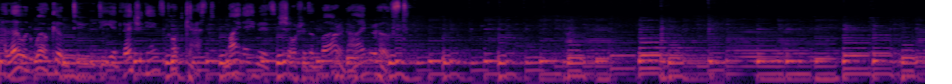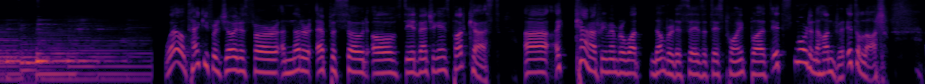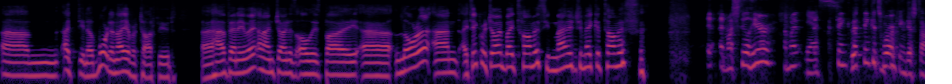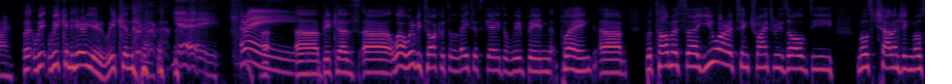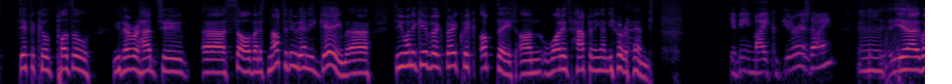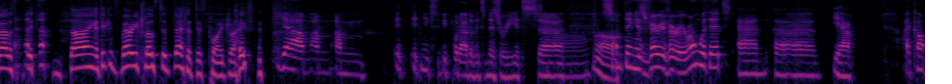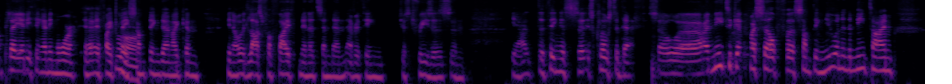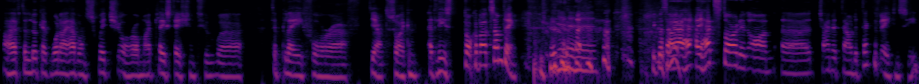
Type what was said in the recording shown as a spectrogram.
Hello and welcome to the Adventure Games Podcast. My name is Shorter Than Bar and I'm your host. Well, thank you for joining us for another episode of the Adventure Games Podcast. Uh, I cannot remember what number this is at this point, but it's more than 100. It's a lot um, I, you know, more than I ever thought we would uh, have anyway. And I'm joined as always by uh, Laura, and I think we're joined by Thomas. You managed to make it, Thomas. Am I still here? Am I? Yes. I think I think it's working this time. We we, we can hear you. We can. Yay! Hooray! Uh, uh, because uh, well, we'll be talking about the latest game that we've been playing. Um, but Thomas, uh, you are, I think, trying to resolve the most challenging, most difficult puzzle you've ever had to uh, solve, and it's not to do with any game. Uh, do you want to give a very quick update on what is happening on your end? You mean my computer is dying? Mm. Yeah, well, it's, it's dying. I think it's very close to death at this point, right? yeah, I'm, I'm, I'm it, it needs to be put out of its misery. It's uh, something is very, very wrong with it, and uh, yeah, I can't play anything anymore. Uh, if I play Aww. something, then I can you know it lasts for five minutes and then everything just freezes and yeah the thing is uh, is close to death so uh, i need to get myself uh, something new and in the meantime i have to look at what i have on switch or on my playstation to uh, to play for uh, yeah so i can at least talk about something. Because I, I had started on uh, chinatown detective agency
